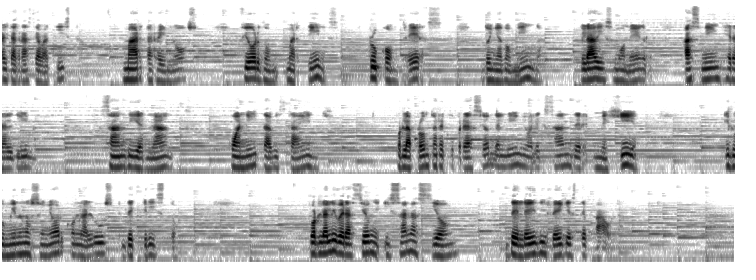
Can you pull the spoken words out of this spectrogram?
Altagracia Batista, Marta Reynoso, Fiordo Martínez, Ru Contreras, Doña Dominga, Gladys Monegro, Jazmín Geraldino, Sandy Hernández, Juanita Vizcaínos, por la pronta recuperación del niño Alexander Mejía. Ilumínanos, Señor, con la luz de Cristo. Por la liberación y sanación de Lady Reyes de Paula.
